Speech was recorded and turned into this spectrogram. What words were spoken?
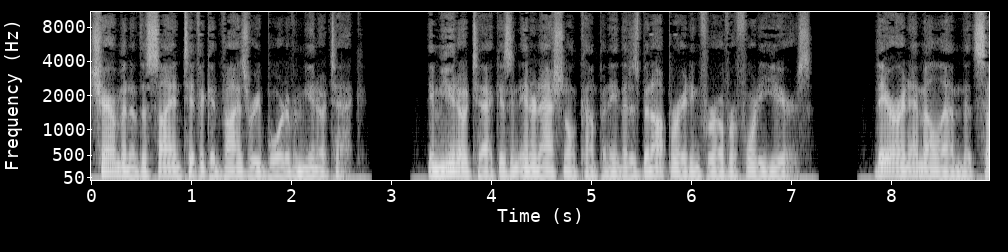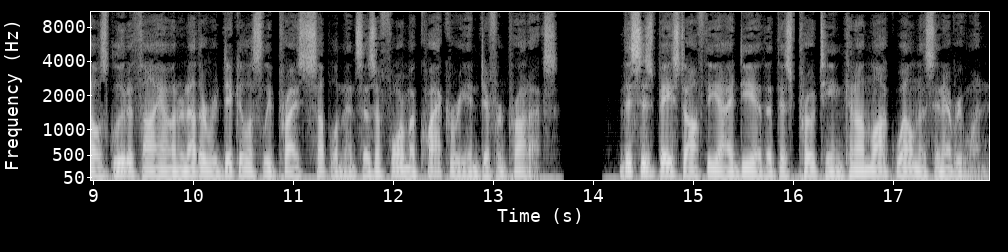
Chairman of the Scientific Advisory Board of Immunotec. Immunotec is an international company that has been operating for over 40 years. They are an MLM that sells glutathione and other ridiculously priced supplements as a form of quackery in different products. This is based off the idea that this protein can unlock wellness in everyone.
